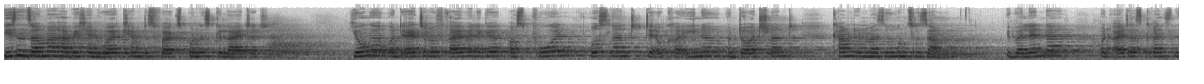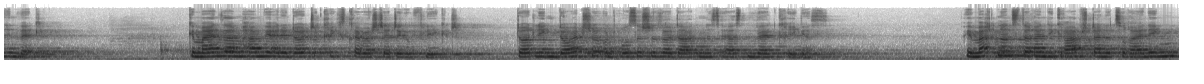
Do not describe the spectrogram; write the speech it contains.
Diesen Sommer habe ich ein Workcamp des Volksbundes geleitet. Junge und ältere Freiwillige aus Polen, Russland, der Ukraine und Deutschland kamen in Masuren zusammen, über Länder und Altersgrenzen hinweg. Gemeinsam haben wir eine deutsche Kriegsgräberstätte gepflegt. Dort liegen deutsche und russische Soldaten des Ersten Weltkrieges. Wir machten uns daran, die Grabsteine zu reinigen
